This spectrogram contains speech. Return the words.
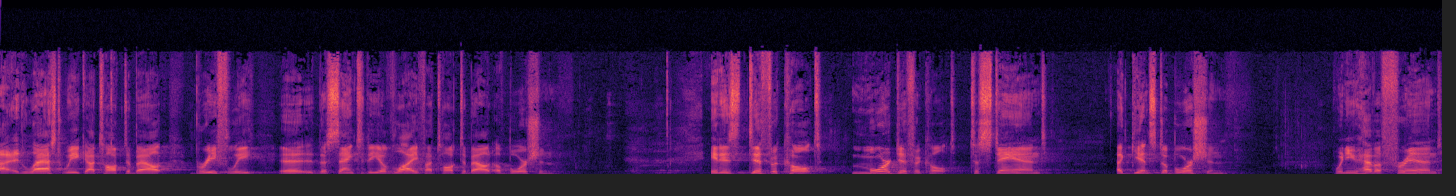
I, last week, I talked about briefly uh, the sanctity of life. I talked about abortion. It is difficult, more difficult, to stand against abortion when you have a friend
